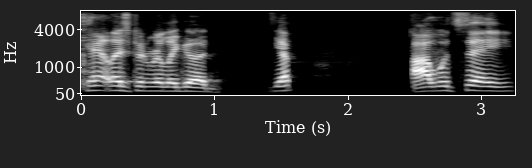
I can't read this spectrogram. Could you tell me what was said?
Cantlay's been really good. Yep. I would say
